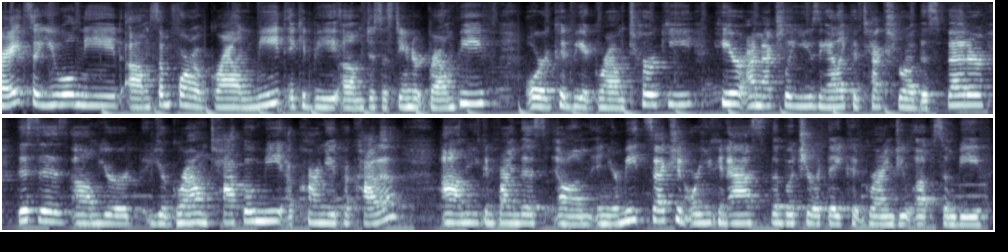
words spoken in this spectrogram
right, so you will need um, some form of ground meat. It could be um, just a standard ground beef or it could be a ground turkey. Here I'm actually using, I like the texture of this better. This is um, your, your ground taco meat, a carne picada. Um, you can find this um, in your meat section or you can ask the butcher if they could grind you up some beef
